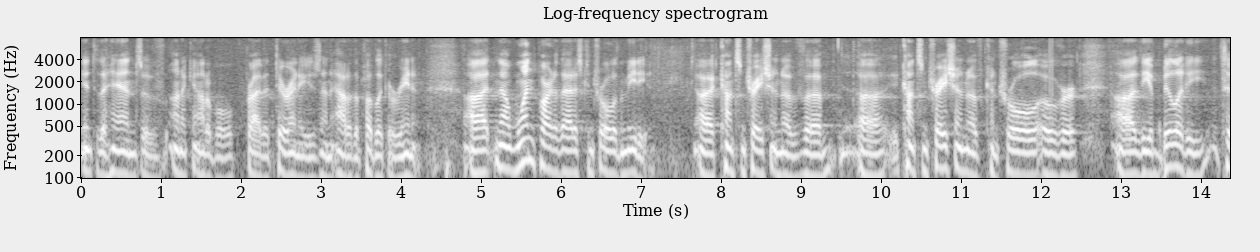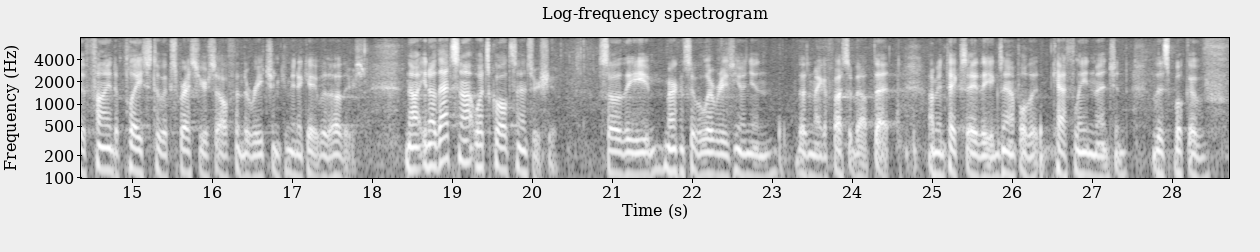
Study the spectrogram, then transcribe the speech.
into the hands of unaccountable private tyrannies and out of the public arena. Uh, now, one part of that is control of the media. Uh, concentration of uh, uh, concentration of control over uh, the ability to find a place to express yourself and to reach and communicate with others. Now, you know, that's not what's called censorship. So the American Civil Liberties Union doesn't make a fuss about that. I mean, take, say, the example that Kathleen mentioned. This book of,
